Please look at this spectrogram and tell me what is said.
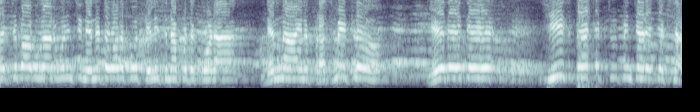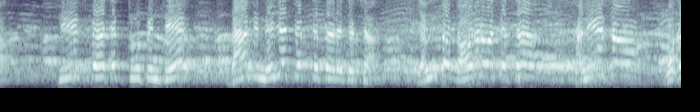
సత్యబాబు గారి గురించి నిన్నటి వరకు తెలిసినప్పటికి కూడా నిన్న ఆయన ప్రెస్ మీట్లో ఏదైతే సీజ్ ప్యాకెట్ చూపించాడు అధ్యక్ష. సీజ్ ప్యాకెట్ చూపించి దాన్ని నెయ్యి చెప్పి చెప్పాడు అధ్యక్ష. ఎంత దారుణం అధ్యక్ష. కనీసం ఒక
